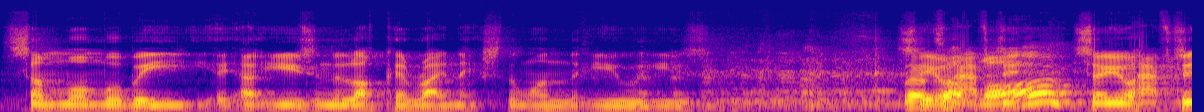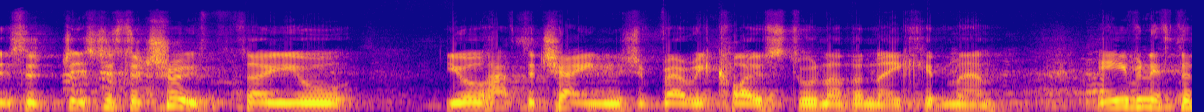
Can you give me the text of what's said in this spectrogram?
someone will be uh, using the locker right next to the one that you were using. So That's you'll have law? to. So you'll have to. It's, a, it's just a truth. So you'll you'll have to change very close to another naked man, even if the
